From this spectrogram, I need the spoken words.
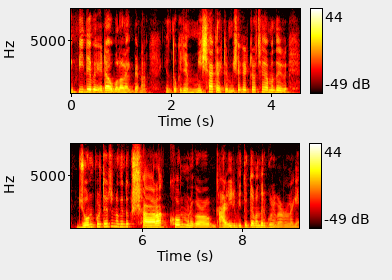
ইপি দেবে এটাও বলা লাগবে না। কিন্তু কি যে মিশা ক্যারেক্টার মিশা ক্যারেক্টার হচ্ছে আমাদের জোনপুরদের জন্য কিন্তু সারাক্ষণ মনে করো গাড়ির ভিতর দিয়ে আমাদের ঘুরে বেড়ানো লাগে।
